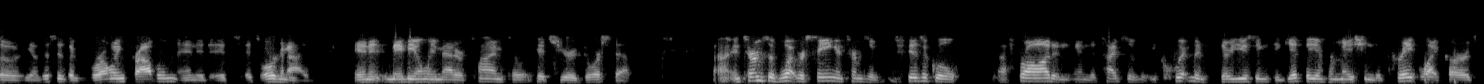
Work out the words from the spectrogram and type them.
So you know this is a growing problem, and it, it's it's organized, and it may be only a matter of time till it hits your doorstep. Uh, in terms of what we're seeing in terms of physical uh, fraud and, and, the types of equipment they're using to get the information to create white cards,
